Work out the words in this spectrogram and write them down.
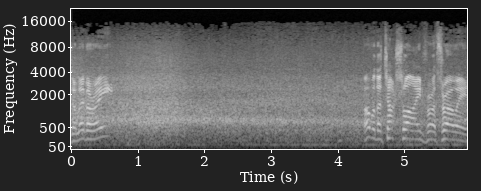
Delivery. Over the touchline for a throw-in.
